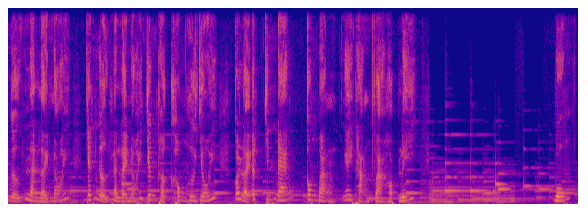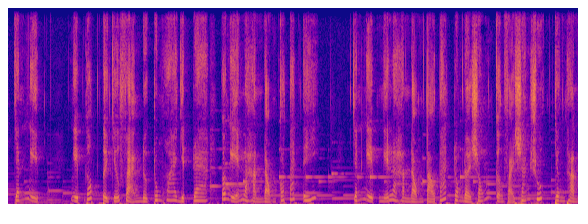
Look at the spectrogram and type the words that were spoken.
Ngữ là lời nói Chánh ngữ là lời nói chân thật không hư dối Có lợi ích chính đáng, công bằng, ngay thẳng và hợp lý 4. Chánh nghiệp Nghiệp gốc từ chữ phạn được Trung Hoa dịch ra có nghĩa là hành động có tác ý. Chánh nghiệp nghĩa là hành động tạo tác trong đời sống cần phải sáng suốt, chân thành.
